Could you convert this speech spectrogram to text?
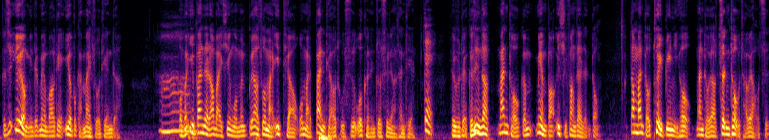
可是越有名的面包店，越不敢卖昨天的。啊，我们一般的老百姓，我们不要说买一条，我买半条吐司，我可能就吃两三天。对，对不对？可是你知道，馒头跟面包一起放在冷冻。当馒头退冰以后，馒头要蒸透才会好吃。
